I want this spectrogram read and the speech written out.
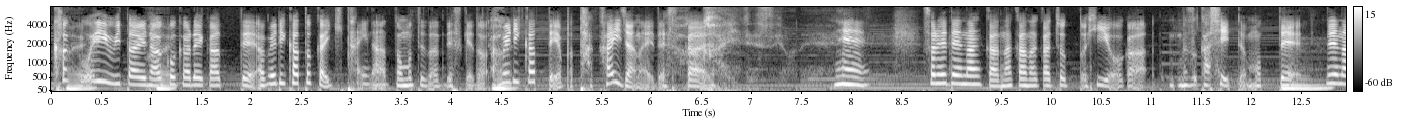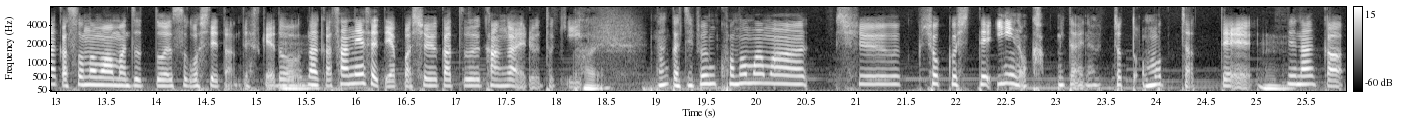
かっこい、いいみたいなはい憧れがあって、アメリカとか行きたいなと思ってたんですけど、い。アメリカってやっぱ高いじゃないですか。高いですよね。ね。えそれでなんかなかなかちょっと費用が難しいって思って、うん。でなんかそのままずっと過ごしてたんですけど、うん。なんか3年生ってやっぱ就活考える時、はい。なんか自分このまま就職していいのかみたいなちょっと思っちゃって、うん。でなんか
